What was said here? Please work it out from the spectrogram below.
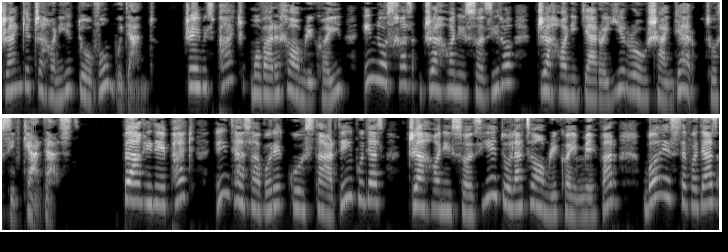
جنگ جهانی دوم بودند. جیمز پک مورخ آمریکایی این نسخه از جهانی سازی را جهانی گرایی روشنگر توصیف کرده است. به عقیده پک این تصور گسترده بود از جهانی سازی دولت آمریکای محور با استفاده از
